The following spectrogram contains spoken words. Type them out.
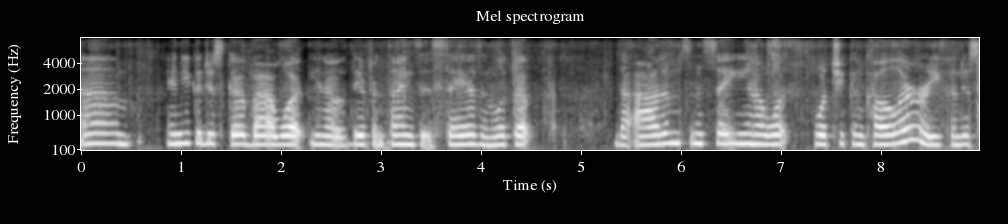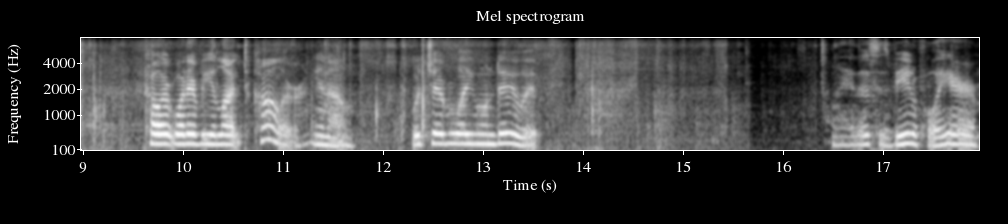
Um, and you could just go by what, you know, different things it says and look up the items and see, you know, what, what you can color, or you can just color it whatever you like to color, you know, whichever way you want to do it. Yeah, this is beautiful here.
